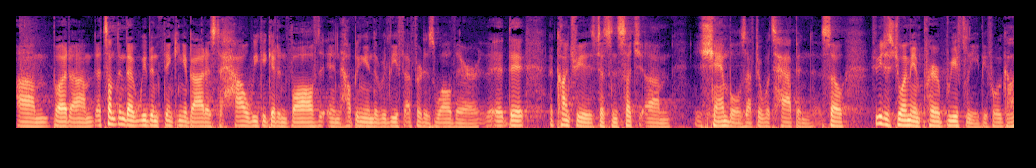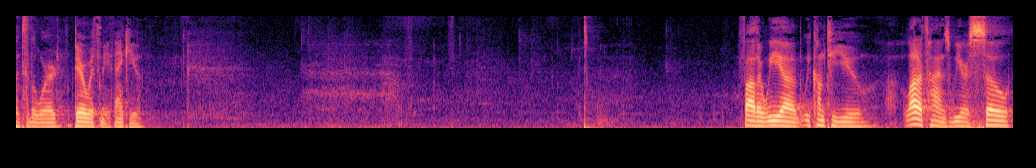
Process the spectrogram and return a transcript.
Um, but um, that's something that we've been thinking about as to how we could get involved in helping in the relief effort as well there. The, the, the country is just in such um, shambles after what's happened. So if you could just join me in prayer briefly before we go into the word, bear with me. Thank you. Father, we, uh, we come to you. A lot of times we are so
